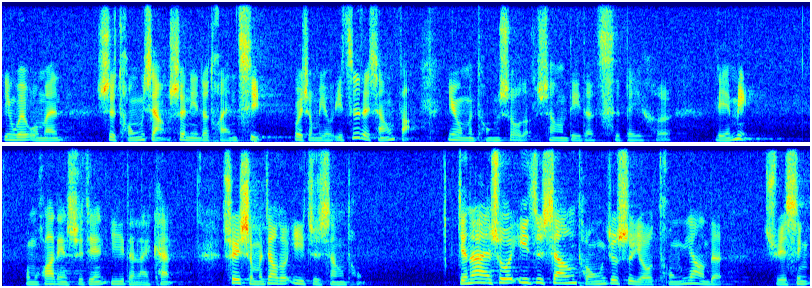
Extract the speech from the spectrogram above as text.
因为我们是同享圣灵的团契。为什么有一致的想法？因为我们同受了上帝的慈悲和怜悯。我们花点时间一一的来看。所以，什么叫做意志相同？简单来说，意志相同就是有同样的决心。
